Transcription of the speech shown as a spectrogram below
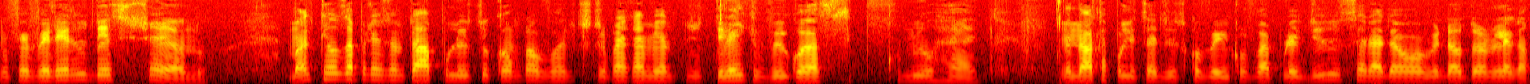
em fevereiro deste ano. Matheus apresentou à polícia o comprovante de pagamento de 3,5 mil reais Em nota, a polícia diz que o veículo foi apreendido e será devolvido ao dono legal.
